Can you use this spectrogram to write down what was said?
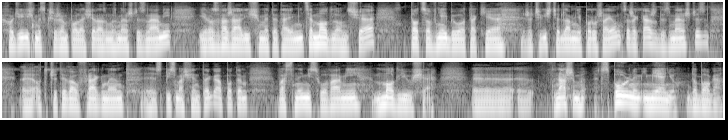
chodziliśmy z krzyżem po lesie razem z mężczyznami i rozważaliśmy te tajemnice, modląc się. To, co w niej było takie rzeczywiście dla mnie poruszające, że każdy z mężczyzn e, odczytywał fragment e, z Pisma Świętego, a potem własnymi słowami modlił się w naszym wspólnym imieniu do Boga.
